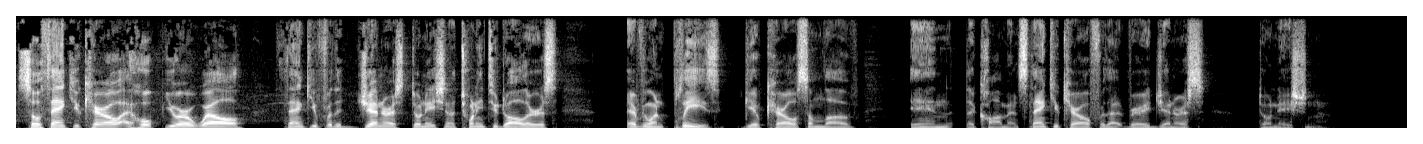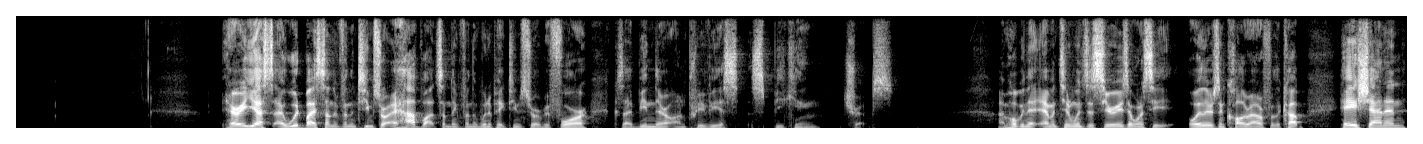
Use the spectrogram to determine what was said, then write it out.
So thank you, Carol. I hope you are well. Thank you for the generous donation of $22. Everyone, please give Carol some love in the comments. Thank you, Carol, for that very generous donation. Harry, yes, I would buy something from the team store. I have bought something from the Winnipeg team store before because I've been there on previous speaking trips. I'm hoping that Edmonton wins the series. I want to see Oilers in Colorado for the Cup. Hey, Shannon.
